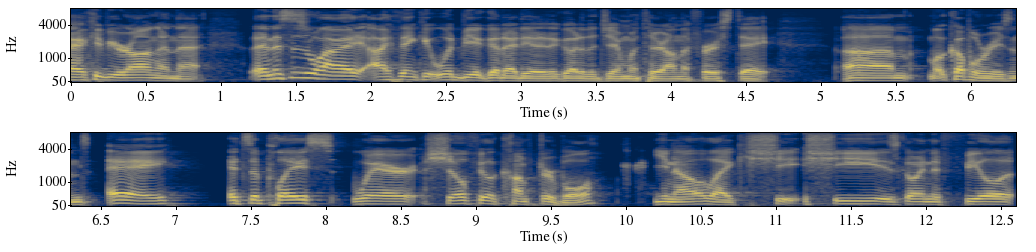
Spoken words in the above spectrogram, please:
I could be wrong on that. And this is why I think it would be a good idea to go to the gym with her on the first date. Um, a couple reasons. A, it's a place where she'll feel comfortable. You know, like she she is going to feel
